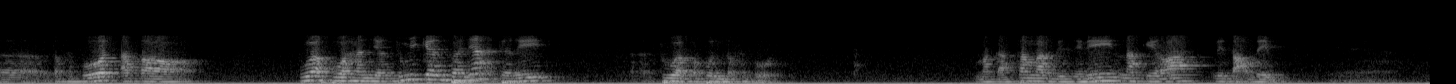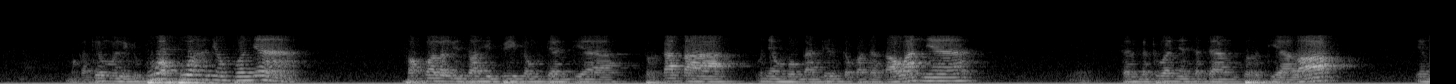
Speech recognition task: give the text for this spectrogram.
uh, tersebut atau buah-buahan yang demikian banyak dari uh, dua kebun tersebut. Maka samar di sini nakirah li ta'zim. Maka dia memiliki buah-buahan yang banyak. Faqala li sahibi kemudian dia berkata menyombongkan diri kepada kawannya. Dan keduanya sedang berdialog. Yang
